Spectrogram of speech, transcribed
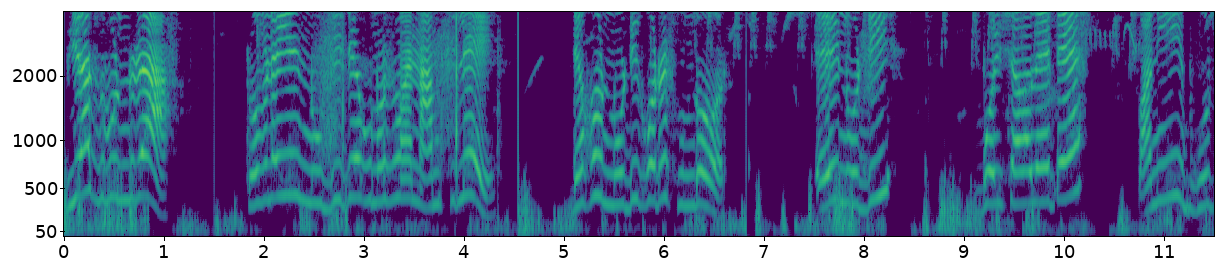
পিয়াস বন্ধুরা তোমরা কি নদীতে কোনো সময় নামছিলে? দেখো নদী কত সুন্দর। এই নদী বৈশাখালেতে পানি ভোট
